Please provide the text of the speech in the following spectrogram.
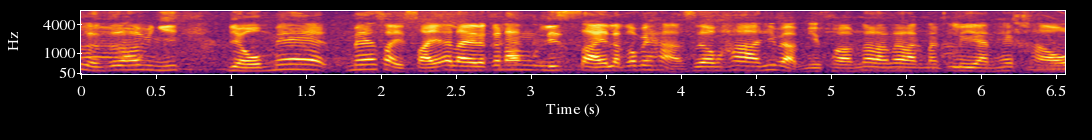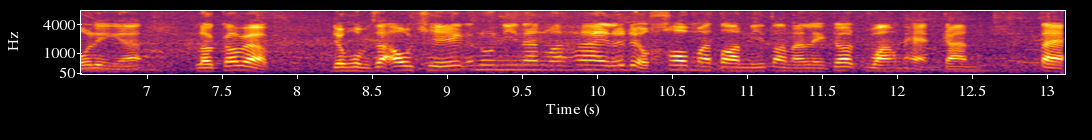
เดี๋ยวจะทำอย่างนี้ เดี๋ยวแม่แม่ใส่ไซส์อะไรแล้วก็นั่งลิสต์ไซส์แล้วก็ไปหาเสื้อผ้าที่แบบมีความน่ารักน่ารักนักเรียนให้เขาอะไรเงี้ยแล้วก็แบบเดี๋ยวผมจะเอาเค้กนู่นนี่นั่นมาให้ แล้วเดี๋ยวเข้ามาตอนนี้ตอนนั้นเลยก็วางแผนกัน แต่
